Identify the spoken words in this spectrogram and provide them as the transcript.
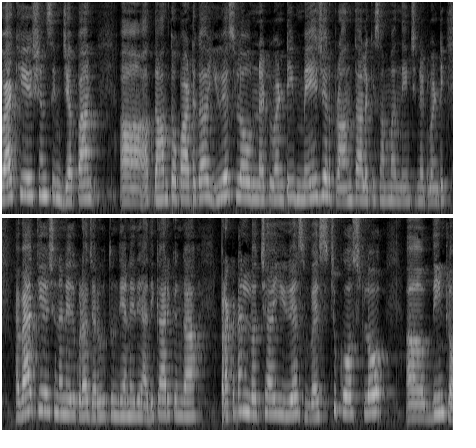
ఎవాక్యుయేషన్స్ ఇన్ జపాన్ దాంతో పాటుగా యుఎస్లో ఉన్నటువంటి మేజర్ ప్రాంతాలకి సంబంధించినటువంటి ఎవాక్యుయేషన్ అనేది కూడా జరుగుతుంది అనేది అధికారికంగా ప్రకటనలు వచ్చాయి. యుఎస్ వెస్ట్ కోస్ట్లో దీంట్లో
